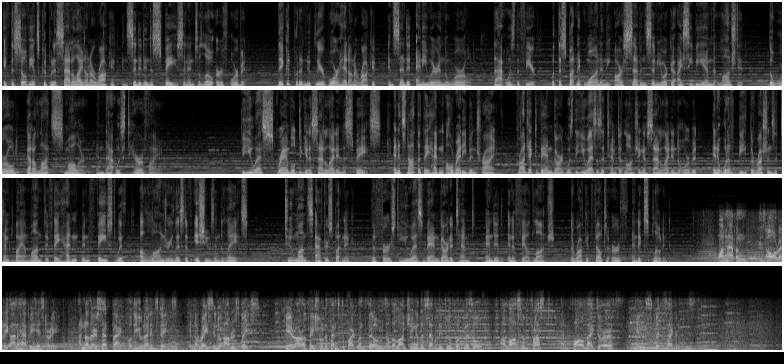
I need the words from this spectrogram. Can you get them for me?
If the Soviets could put a satellite on a rocket and send it into space and into low Earth orbit, they could put a nuclear warhead on a rocket and send it anywhere in the world. That was the fear. With the Sputnik 1 and the R 7 Semyorka ICBM that launched it, the world got a lot smaller, and that was terrifying. The US scrambled to get a satellite into space, and it's not that they hadn't already been trying. Project Vanguard was the US's attempt at launching a satellite into orbit, and it would have beat the Russians' attempt by a month if they hadn't been faced with a laundry list of issues and delays. Two months after Sputnik, the first US Vanguard attempt ended in a failed launch. The rocket fell to Earth and exploded. What happened is already unhappy history. Another setback for the United States in the race into outer space. Here are official Defense Department films of the launching of the 72 foot missile, a loss of thrust, and fall back to Earth in split seconds.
